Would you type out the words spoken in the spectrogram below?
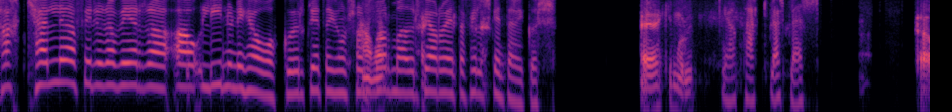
takk kærlega fyrir að vera á línunni hjá okkur. Greta Jónsson, formaður fjár og enda félags Grindavíkur. Ekki múlið. Já, takk, bless, bless. Já,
